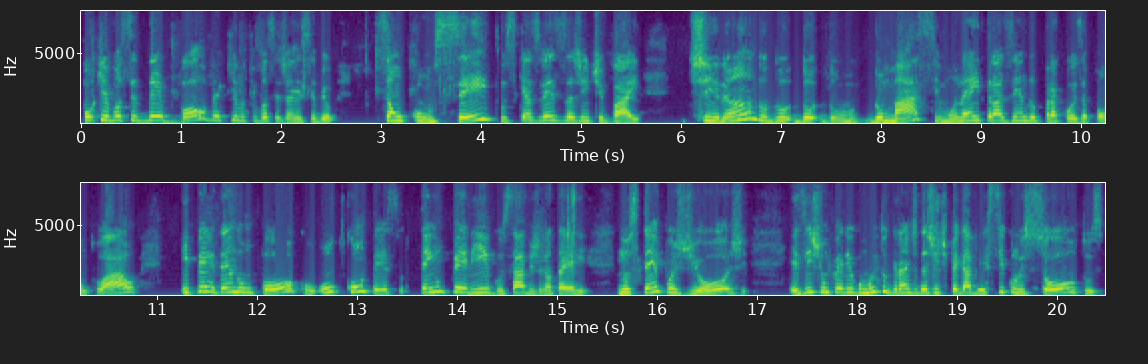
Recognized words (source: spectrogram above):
porque você devolve aquilo que você já recebeu. São conceitos que às vezes a gente vai tirando do, do, do, do máximo, né, e trazendo para coisa pontual e perdendo um pouco o contexto. Tem um perigo, sabe, JR? Nos tempos de hoje, existe um perigo muito grande da gente pegar versículos soltos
